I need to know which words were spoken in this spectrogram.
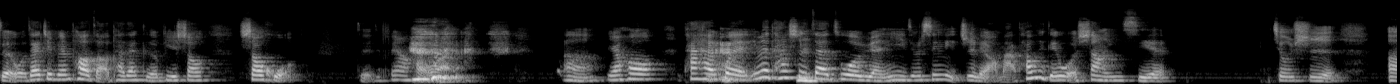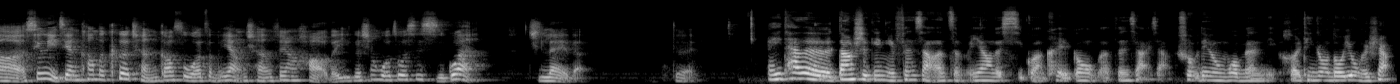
对我在这边泡澡，他在隔壁烧烧火，对，就非常好玩。嗯，然后他还会，因为他是在做园艺，就是心理治疗嘛，他会给我上一些，就是呃心理健康的课程，告诉我怎么养成非常好的一个生活作息习惯之类的。对，哎，他的当时给你分享了怎么样的习惯，可以跟我们分享一下，说不定我们和听众都用得上。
